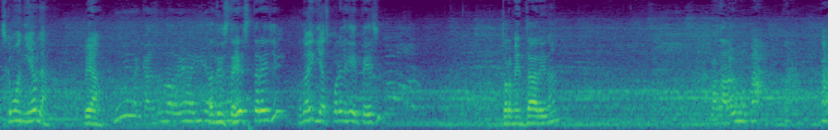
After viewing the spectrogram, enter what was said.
Es como niebla. Vean. Alcanza una vez ahí. Donde usted estrelle, uno hay guías por el GPS. Tormenta de arena. Pasará uno, pa, pa,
